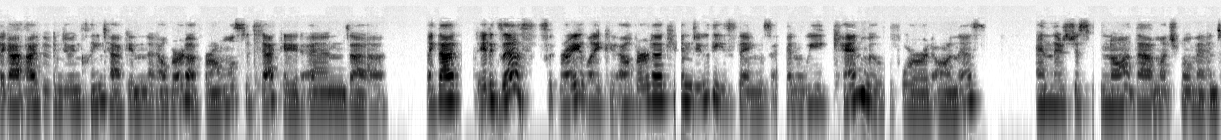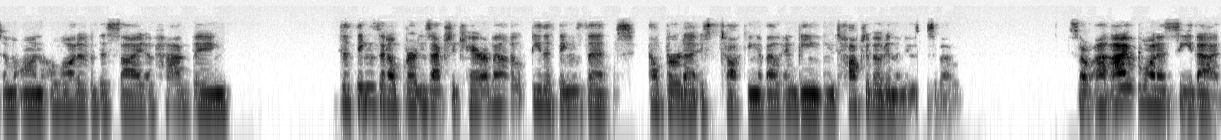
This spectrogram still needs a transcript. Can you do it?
like I, have been doing clean tech in Alberta for almost a decade, and uh, like that it exists right like alberta can do these things and we can move forward on this and there's just not that much momentum on a lot of this side of having the things that albertans actually care about be the things that alberta is talking about and being talked about in the news about. So i, I want to see that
